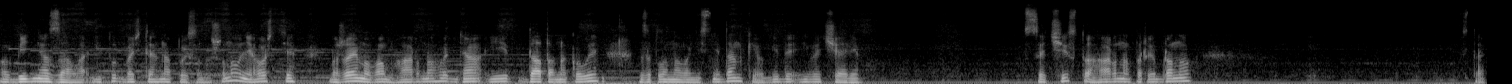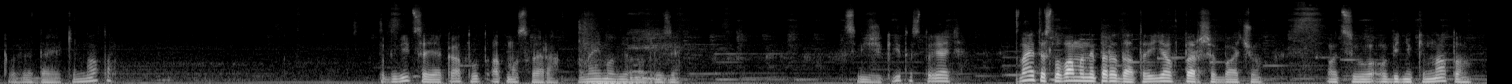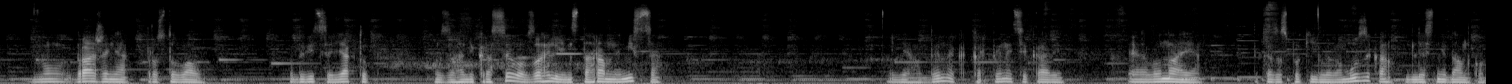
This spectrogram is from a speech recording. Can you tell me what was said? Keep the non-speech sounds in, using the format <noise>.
обідня зала. І тут, бачите, написано: Шановні гості, бажаємо вам гарного дня і дата на коли заплановані сніданки, обіди і вечері. Все чисто, гарно прибрано. Ось так виглядає кімната. Подивіться, яка тут атмосфера. Неймовірно, друзі. Свіжі квіти стоять. Знаєте, словами не передати. Я вперше бачу оцю обідню кімнату. Ну, враження просто вау. Подивіться, як тут взагалі красиво, взагалі інстаграмне місце. Є годинник, картини цікаві. Е, лунає така заспокійлива музика для сніданку.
